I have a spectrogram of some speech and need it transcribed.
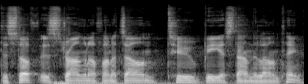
the stuff is strong enough on its own to be a standalone thing.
